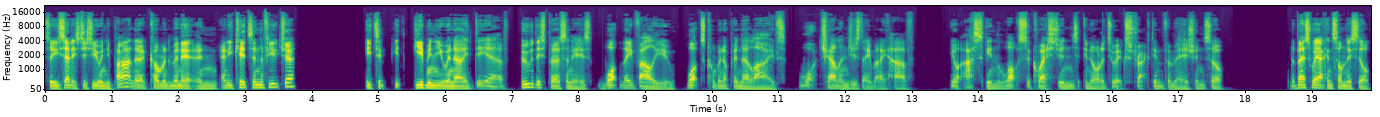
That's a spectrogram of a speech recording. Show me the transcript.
so you said it's just you and your partner, come in a minute, and any kids in the future? It's, a, it's giving you an idea of who this person is, what they value, what's coming up in their lives, what challenges they might have. You're asking lots of questions in order to extract information. So the best way I can sum this up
